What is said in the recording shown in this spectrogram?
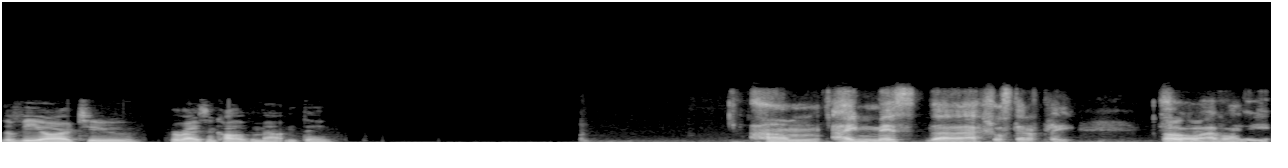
the VR to Horizon Call of the Mountain thing? Um, I missed the actual state of play, so Okay. I've only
